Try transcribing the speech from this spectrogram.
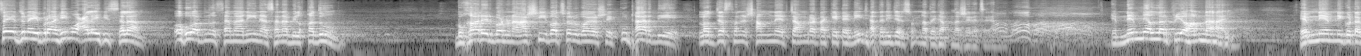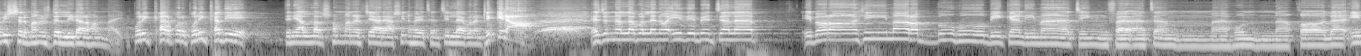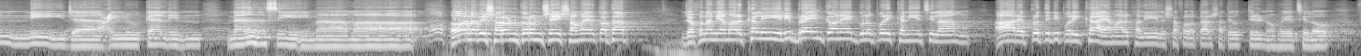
সৈয়দুনা ইব্রাহিম আলাইহিস সালাম, ওহু আবনু সামানিনা সানাবিল কাদুম। বুখারের বর্ণনা, আশি বছর বয়সে কুঠার দিয়ে লজ্জাস্থানের সামনের চামড়াটা কেটে নিজ হাতে নিজের সুন্নাতে খাতনা সেরেছে। এমনি এমনি আল্লাহর প্রিয় হন নাই। এমনি এমনি গোটা বিশ্বের মানুষদের লিডার হন নাই। পরীক্ষার পর পরীক্ষা দিয়ে তিনি আল্লাহর সম্মানের চেয়ারে আসীন হয়েছেন, চিল্লায় বলেন, ঠিক কিনা? এজন্য আল্লাহ বললেন ও ঈদ বেচালা إبراهيم ربه بكلمات فأتمهن قال إني جاعلك للناس إماما ও নবী স্মরণ করুন সেই সময়ের কথা যখন আমি আমার খালিল ইব্রাহিমকে অনেকগুলো পরীক্ষা নিয়েছিলাম আর প্রতিটি পরীক্ষায় আমার খালিল সফলতার সাথে উত্তীর্ণ হয়েছিল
